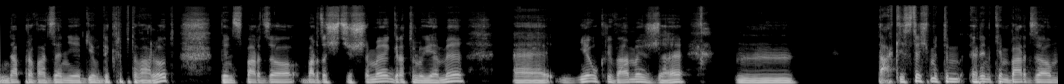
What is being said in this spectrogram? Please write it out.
na prowadzenie giełdy kryptowalut, więc bardzo, bardzo się cieszymy, gratulujemy. Nie ukrywamy, że mm, tak, jesteśmy tym rynkiem bardzo, e,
